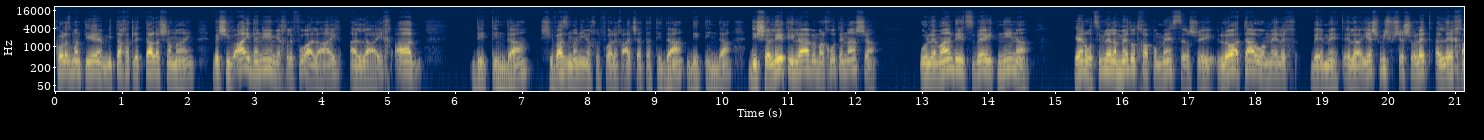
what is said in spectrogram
כל הזמן תהיה מתחת לטל השמיים, ושבעה עידנים יחלפו עלייך, עלייך עד דתינדה, שבעה זמנים יחלפו עליך עד שאתה תדע, דתינדה, דשליט הילה במלכות אנשה, ולמאן דעצבי נינה. כן, רוצים ללמד אותך פה מסר שלא אתה הוא המלך באמת, אלא יש מישהו ששולט עליך.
